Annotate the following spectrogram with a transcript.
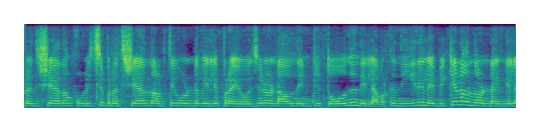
പ്രതിഷേധം കുളിച്ച് പ്രതിഷേധം നടത്തിക്കൊണ്ട് വലിയ പ്രയോജനം ഉണ്ടാകുമെന്ന് എനിക്ക് തോന്നുന്നില്ല. അവർക്ക് നീതി ലഭിക്കണമെന്നുണ്ടെങ്കിൽ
